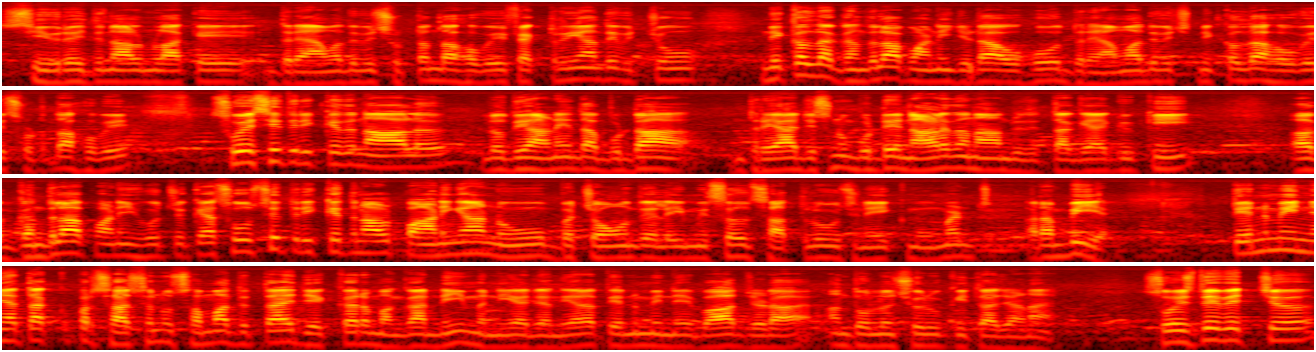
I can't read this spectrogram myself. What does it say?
ਸੀਵਰੇਜ ਦੇ ਨਾਲ ਮਿਲਾ ਕੇ ਦਰਿਆਵਾਂ ਦੇ ਵਿੱਚ ਸੁੱਟਣ ਦਾ ਹੋਵੇ ਫੈਕਟਰੀਆਂ ਦੇ ਵਿੱਚੋਂ ਨਿਕਲਦਾ ਗੰਦਲਾ ਪਾਣੀ ਜਿਹੜਾ ਉਹ ਦਰਿਆਵਾਂ ਦੇ ਵਿੱਚ ਨਿਕਲਦਾ ਹੋਵੇ ਸੁੱਟਦਾ ਹੋਵੇ। ਸੋ ਇਸੇ ਤਰੀਕੇ ਦੇ ਨਾਲ ਲੁਧਿਆਣੇ ਦਾ ਬੁੱਢਾ ਦਰਿਆ ਜਿਸ ਨੂੰ ਬੁੱਢੇ ਨਾਲੇ ਦਾ ਨਾਮ ਦੇ ਦਿੱਤਾ ਗਿਆ ਕਿਉਂਕਿ ਅ, ਗੰਦਲਾ ਪਾਣੀ ਹੋ ਚੁੱਕਿਆ। ਸੋ ਉਸੇ ਤਰੀਕੇ ਦੇ ਨਾਲ ਪਾਣੀਆਂ ਨੂੰ ਬਚਾਉਣ ਦੇ ਲਈ ਮਿਸਲ ਸਤਲੁਜ ਨੇ ਇੱਕ ਮੂਵਮੈਂਟ ਆਰੰਭੀ ਹੈ। ਤਿੰਨ ਮਹੀਨਿਆਂ ਤੱਕ ਪ੍ਰਸ਼ਾਸਨ ਨੂੰ ਸਮਾਂ ਦਿੱਤਾ ਹੈ ਜੇਕਰ ਮੰਗਾਂ ਨਹੀਂ ਮੰਨੀਆਂ ਜਾਂਦੀਆਂ ਤਾਂ ਤਿੰਨ ਮਹੀਨੇ ਬਾਅਦ ਜਿਹੜਾ ਅੰਦੋਲਨ ਸ਼ੁਰੂ ਕੀਤਾ ਜਾਣਾ ਹੈ। ਸੋ ਇਸ ਦੇ ਵਿੱਚ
